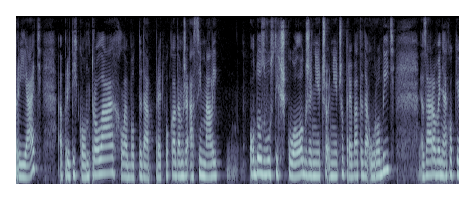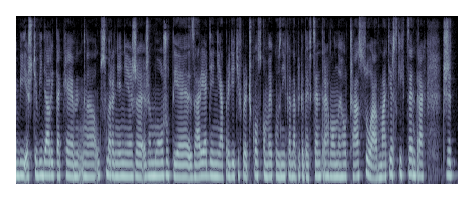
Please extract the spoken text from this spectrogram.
prijať pri tých kontrolách, lebo teda predpokladám, že asi mali odozvu z tých škôlok, že niečo, niečo treba teda urobiť. Zároveň ako keby ešte vydali také usmernenie, že, že môžu tie zariadenia pre deti v predškolskom veku vznikať napríklad aj v centrách voľného času a v materských centrách. Čiže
